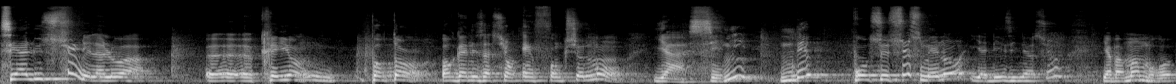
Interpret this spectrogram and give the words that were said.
C'est à l'issue de la loi euh, euh, créant ou portant organisation et fonctionnement, il y a CENI, des processus maintenant, il y a désignation, il y a membre,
